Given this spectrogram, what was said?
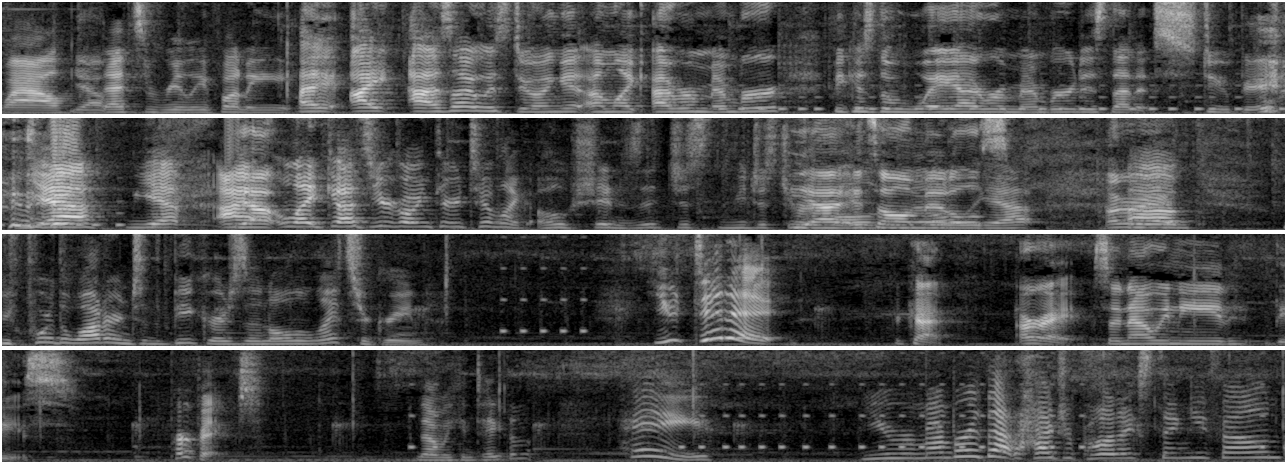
Wow, Yep. that's really funny. I, I as I was doing it, I'm like, I remember because the way I remembered is that it's stupid. yeah, yep. I Yep. like as you're going through too, I'm like, oh shit, is it just you just turn Yeah, it's all middle? middles. Yep. All right. Um, we've poured the water into the beakers and all the lights are green. You did it! Okay. All right. So now we need these. Perfect. Now we can take them. Hey, you remember that hydroponics thing you found?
